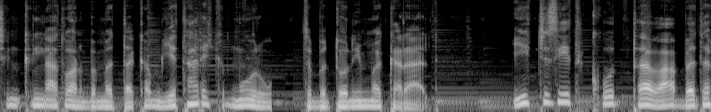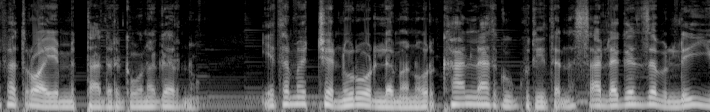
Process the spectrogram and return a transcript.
ጭንቅላቷን በመጠቀም የታሪክ ምሁር ብትሆን ይመከራል። ይህች ሴት ቁጠባ በተፈጥሯ የምታደርገው ነገር ነው። የተመቸ ኑሮን ለመኖር ካላት ጉጉት የተነሳ ለገንዘብ ልዩ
